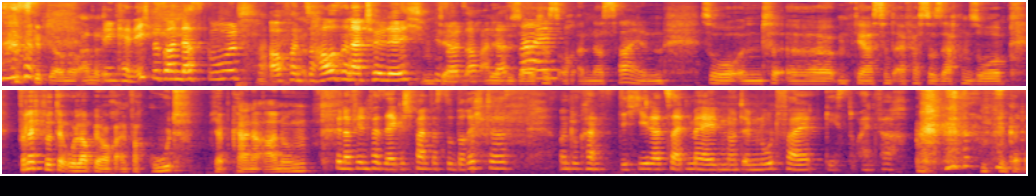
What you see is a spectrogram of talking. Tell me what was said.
es gibt ja auch noch andere. Den kenne ich besonders gut. Oh auch von Gott. zu Hause natürlich. Wie soll es auch anders sein? Wie sollte es auch anders sein? So, und äh, ja, es sind einfach so Sachen so, vielleicht wird der Urlaub ja auch einfach gut. Ich habe keine Ahnung. Ich bin auf jeden Fall sehr gespannt, was du berichtest und du kannst dich jederzeit melden und im Notfall gehst du einfach. oh Gott.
